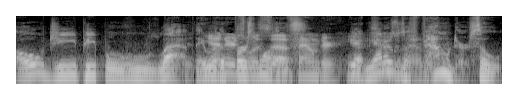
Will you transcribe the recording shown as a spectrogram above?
OG people who left. They were the Nyanners first was ones. a founder. He- yeah, she Nyanners was was a a founder. founder. So,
